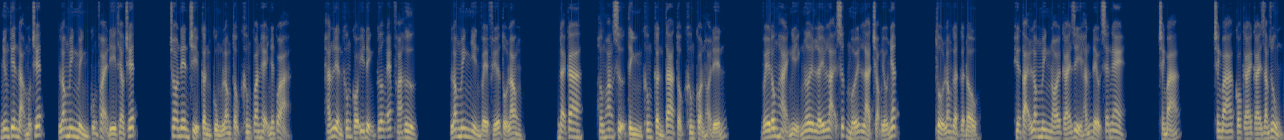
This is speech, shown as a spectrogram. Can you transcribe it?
nhưng thiên đạo một chết, long minh mình cũng phải đi theo chết. Cho nên chỉ cần cùng long tộc không quan hệ nhân quả, hắn liền không có ý định cưỡng ép phá hư. Long minh nhìn về phía tổ long. Đại ca, hồng hoang sự tình không cần ta tộc không còn hỏi đến. Về đông hải nghỉ ngơi lấy lại sức mới là trọng yếu nhất. Tổ long gật gật đầu. Hiện tại long minh nói cái gì hắn đều sẽ nghe. Tranh bá. Tranh bá có cái cái dám dùng.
